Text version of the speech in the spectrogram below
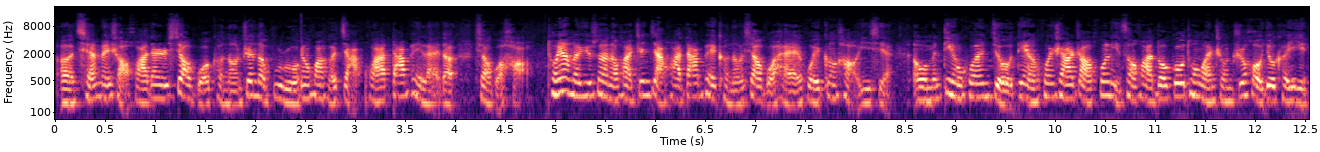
呃，钱没少花，但是效果可能真的不如真花和假花搭配来的效果好。同样的预算的话，真假花搭配可能效果还会更好一些。呃，我们订婚酒店、婚纱照、婚礼策划都沟通完成之后，就可以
